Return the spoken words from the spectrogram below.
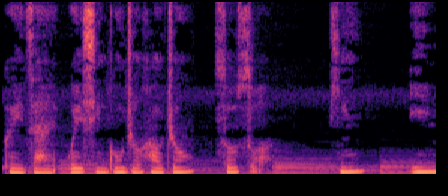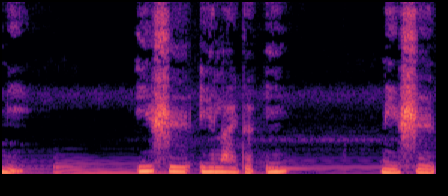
可以在微信公众号中搜索“听一米”。一是依赖的依，米是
